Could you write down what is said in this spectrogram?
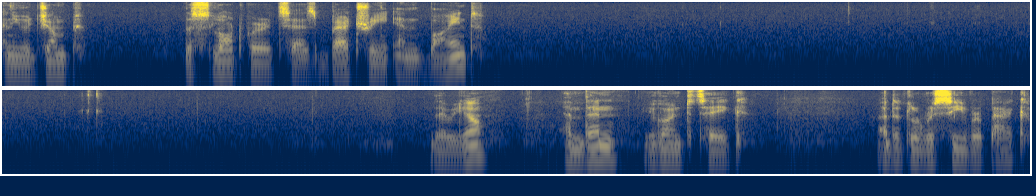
and you jump the slot where it says battery and bind. There we go. And then you're going to take a little receiver pack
